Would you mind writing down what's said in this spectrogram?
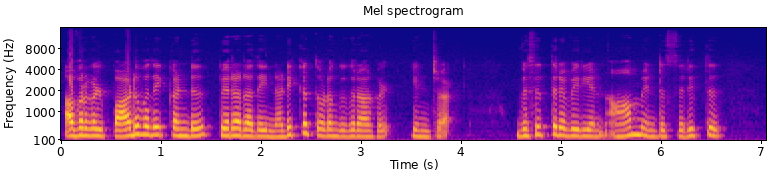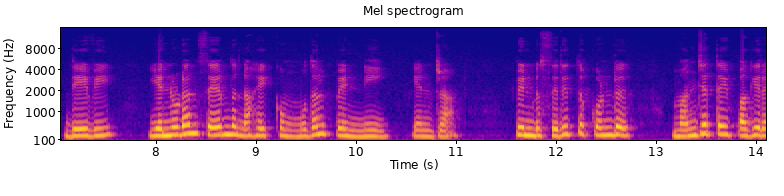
அவர்கள் பாடுவதைக் கண்டு பிறர் அதை நடிக்கத் தொடங்குகிறார்கள் என்றாள். விசித்திரவீரியன் ஆம் என்று சிரித்து தேவி என்னுடன் சேர்ந்து நகைக்கும் முதல் பெண் நீ என்றான். பின்பு சிரித்துக்கொண்டு மஞ்சத்தை பகிர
